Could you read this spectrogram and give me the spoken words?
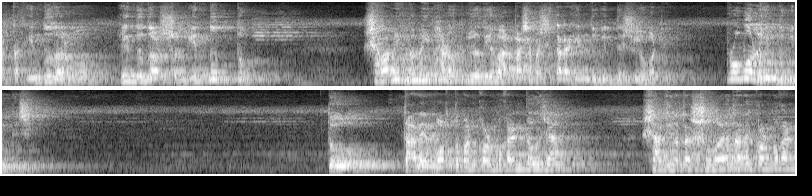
অর্থাৎ হিন্দু ধর্ম, হিন্দু দর্শন, হিন্দুত্ব, স্বাভাবিকভাবেই ভারত বিরোধী হওয়ার পাশাপাশি তারা হিন্দু বিদ্বেষীও বটে, প্রবল হিন্দু বিদ্বেষী। তো তাদের বর্তমান কর্মকাণ্ডও যা, স্বাধীনতার সময়ও তাদের কর্মকাণ্ড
